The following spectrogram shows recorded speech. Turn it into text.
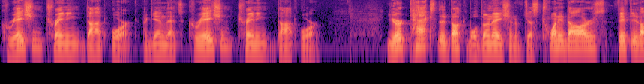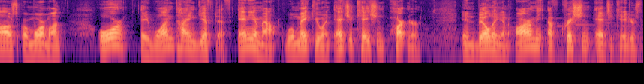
creationtraining.org. Again, that's creationtraining.org. Your tax deductible donation of just $20, $50, or more a month, or a one time gift of any amount, will make you an education partner in building an army of Christian educators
